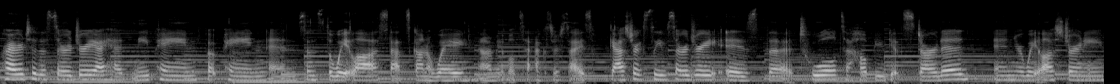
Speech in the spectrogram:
Prior to the surgery, I had knee pain, foot pain, and since the weight loss, that's gone away. Now I'm able to exercise. Gastric sleeve surgery is the tool to help you get started in your weight loss journey,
